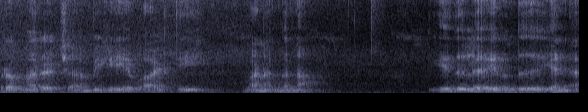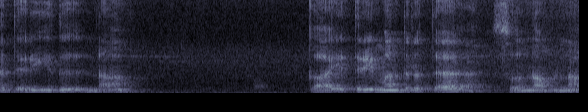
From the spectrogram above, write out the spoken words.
பிரம்மரட்சாம்பிகையை வாழ்த்தி வணங்கினான். இதில் இருந்து என்ன தெரியுதுன்னா காயத்ரி மந்திரத்தை சொன்னோம்னா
